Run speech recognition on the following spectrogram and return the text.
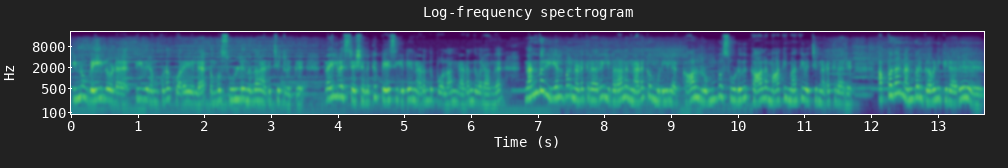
இன்னும் வெயிலோட தீவிரம் கூட குறையல. ரொம்ப சுள்ளுன்னு தான் அடிச்சிட்டு இருக்கு. ரயில்வே ஸ்டேஷனுக்கு பேசிக்கிட்டே நடந்து போகலான்னு நடந்து வராங்க. நண்பர் இயல்பாக நடக்கிறாரு. இவரால் நடக்க முடியல. கால் ரொம்ப சூடுது. காலை மாற்றி மாற்றி வச்சு நடக்கிறாரு. அப்பதான் நண்பர் கவனிக்கிறாரு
